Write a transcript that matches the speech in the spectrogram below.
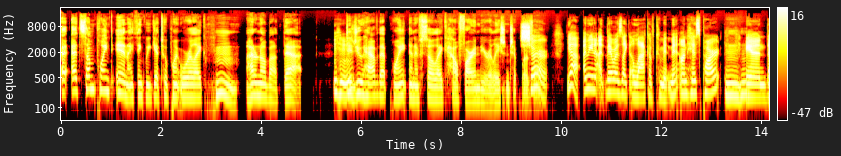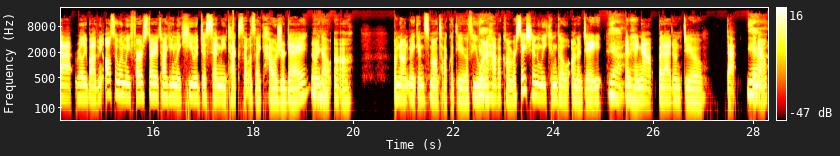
at, at some point in I think we get to a point where we're like, "Hmm, I don't know about that." Mhm. Did you have that point and if so like how far into your relationship was Sure. Yeah. I mean, there was like a lack of commitment on his part. Mhm. And that really bothered me. Also, when we first started talking, like he would just send me texts that was like, How was your day? And I go, Uh uh-uh. uh. i am not making small talk with you. If you want to have a conversation, we can go on a date Yeah. and hang out, but I don't do that, Yeah. you know?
